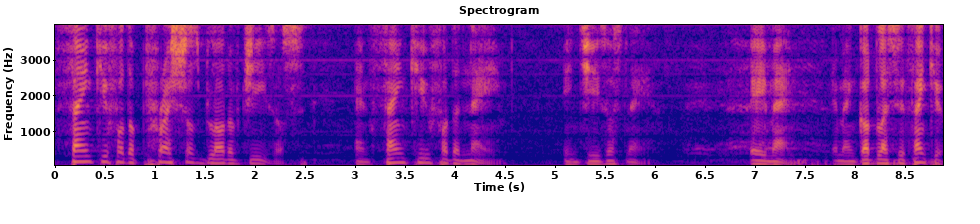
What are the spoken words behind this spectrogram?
Thank you for the precious blood of Jesus and thank you for the name. In Jesus' name. Amen. Amen. God bless you. Thank you.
